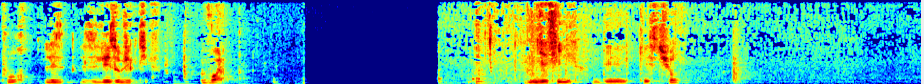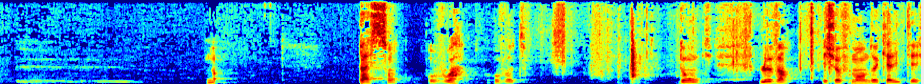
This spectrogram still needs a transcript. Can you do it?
pour les, les objectifs. Voilà. Y a-t-il des questions? Passons aux voix, au vote. Donc, le 20, échauffement de qualité.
